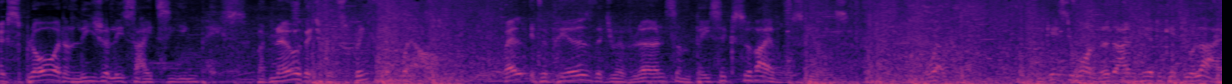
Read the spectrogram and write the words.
Explore at a leisurely sightseeing pace, but know that you can sprint as well. Well, it appears that you have learned some basic survival skills. Welcome. In case you wondered, I'm here to keep you alive,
